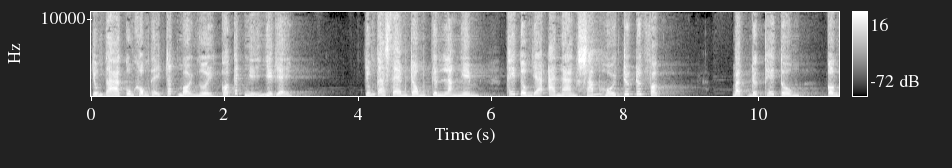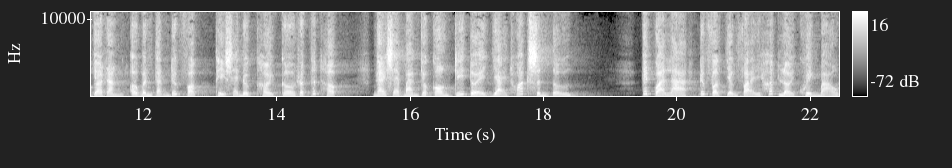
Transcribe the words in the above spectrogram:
chúng ta cũng không thể trách mọi người có cách nghĩ như vậy. Chúng ta xem trong Kinh Lăng Nghiêm, thấy tôn giả A Nan sám hối trước Đức Phật. Bạch Đức Thế Tôn, con cho rằng ở bên cạnh Đức Phật thì sẽ được thời cơ rất thích hợp. Ngài sẽ ban cho con trí tuệ giải thoát sinh tử. Kết quả là Đức Phật vẫn phải hết lời khuyên bảo,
